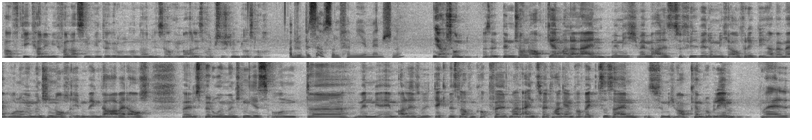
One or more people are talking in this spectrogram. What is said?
auf die kann ich mich verlassen im Hintergrund und dann ist auch immer alles halb so schlimm bloß noch. Aber du bist auch so ein Familienmensch, ne? Ja, schon. Also ich bin schon auch gern mal allein, wenn, mich, wenn mir alles zu viel wird und mich aufregt. Ich habe ja meine Wohnung in München noch, eben wegen der Arbeit auch, weil das Büro in München ist. Und äh, wenn mir eben alles so die bisschen auf den Kopf fällt, mal ein, zwei Tage einfach weg zu sein, ist für mich überhaupt kein Problem. Weil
